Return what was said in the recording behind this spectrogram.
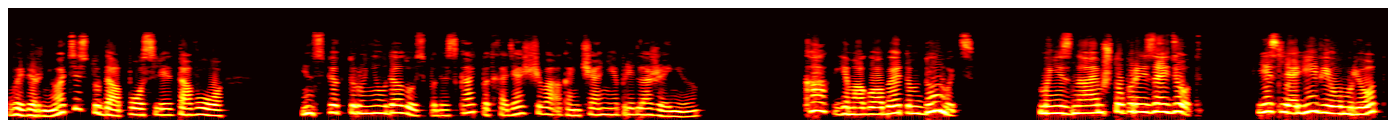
вы вернетесь туда после того... Инспектору не удалось подыскать подходящего окончания предложению. «Как я могу об этом думать? Мы не знаем, что произойдет. Если Оливия умрет,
